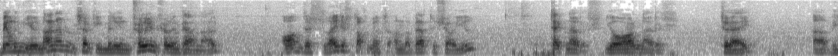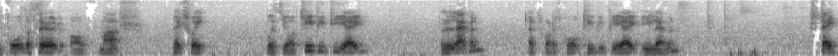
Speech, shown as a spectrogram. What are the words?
billing you 970 million trillion trillion pound note on this latest document I'm about to show you. Take notice. You're on notice today, uh, before the 3rd of March next week, with your TPPA 11, that's what it's called, TPPA 11, state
